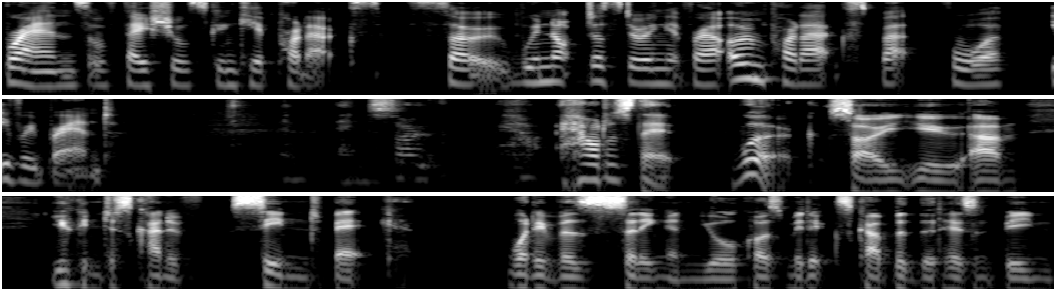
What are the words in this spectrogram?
brands of facial skincare products. So we're not just doing it for our own products, but for every brand. And, and so, how, how, does that work? So you um, you can just kind of send back whatever's sitting in your cosmetics cupboard that hasn't been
